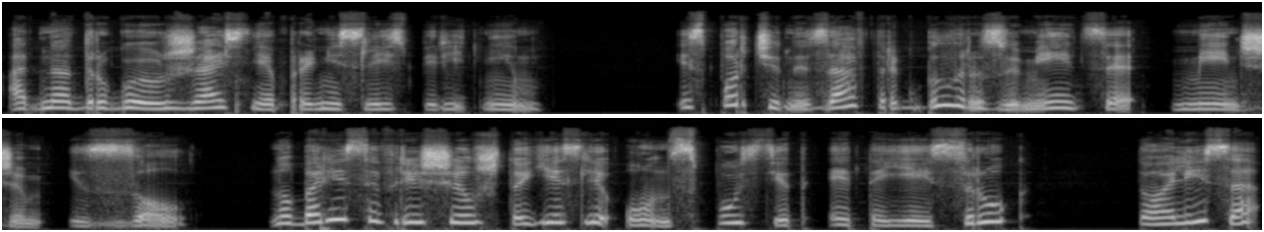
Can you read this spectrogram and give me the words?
одна другой ужаснее, пронеслись перед ним. Испорченный завтрак был, разумеется, меньшим из зол. Но Борисов решил, что если он спустит это ей с рук, то Алиса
